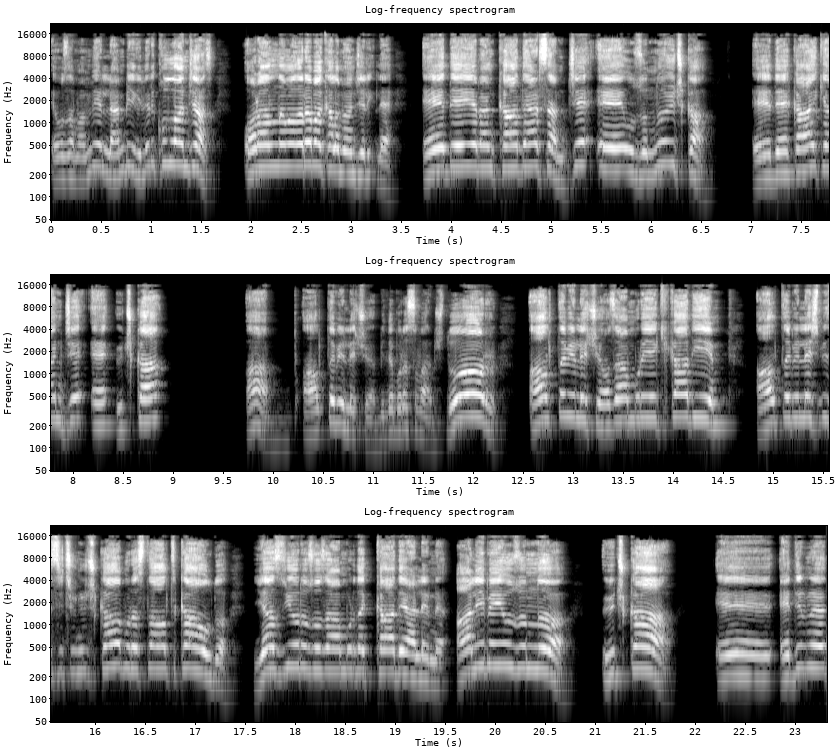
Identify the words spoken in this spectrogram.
E o zaman verilen bilgileri kullanacağız. Oranlamalara bakalım öncelikle. ED'ye ben K dersem CE uzunluğu 3K. EDK iken CE 3K. Aa altta birleşiyor. Bir de burası varmış. Dur. Altta birleşiyor. O zaman buraya 2K diyeyim. Altta birleşmesi için 3K burası da 6K oldu. Yazıyoruz o zaman buradaki K değerlerini. Ali Bey uzunluğu 3K. Ee, Edirne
